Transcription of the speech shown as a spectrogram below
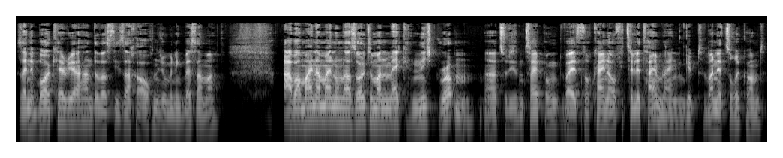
seine Ball-Carrier-Hand, was die Sache auch nicht unbedingt besser macht. Aber meiner Meinung nach sollte man Mac nicht droppen äh, zu diesem Zeitpunkt, weil es noch keine offizielle Timeline gibt, wann er zurückkommt.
